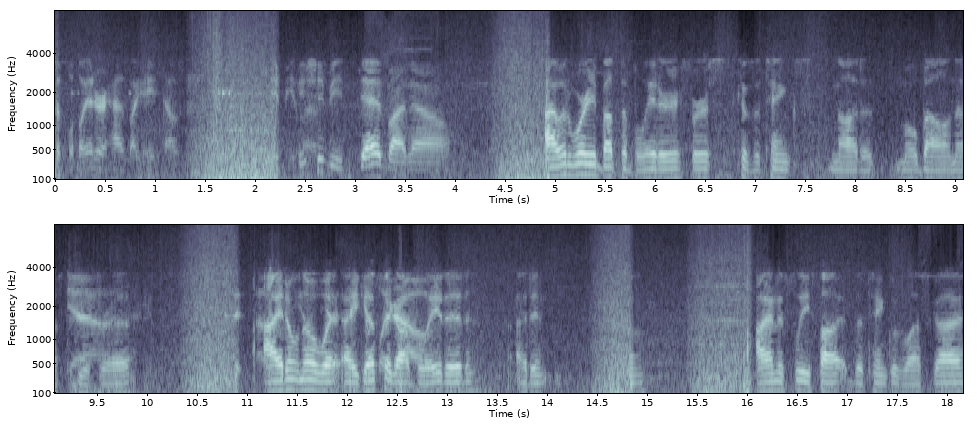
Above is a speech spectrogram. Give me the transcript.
the blader has like 8,000 AP He left. should be dead by now. I would worry about the blader first because the tank's not a mobile enough to Yeah. be a threat. It- uh, I don't know what. I guess I got out. bladed. I didn't. Know. I honestly thought the tank was the last guy.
